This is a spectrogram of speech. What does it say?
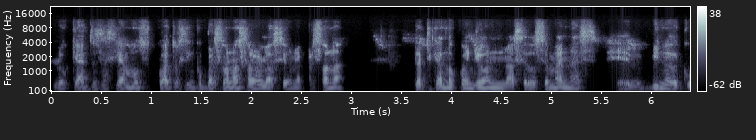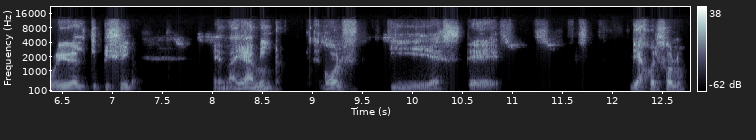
Lo que antes hacíamos cuatro o cinco personas, ahora lo hace una persona. Platicando con John hace dos semanas, vino a cubrir el TPC en Miami golf y este, viajó él solo.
